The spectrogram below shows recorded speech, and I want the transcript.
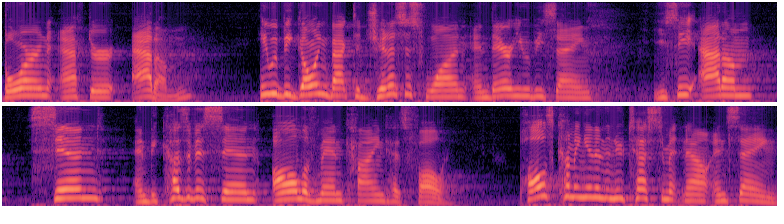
born after Adam, he would be going back to Genesis 1, and there he would be saying, You see, Adam sinned, and because of his sin, all of mankind has fallen. Paul's coming in in the New Testament now and saying,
